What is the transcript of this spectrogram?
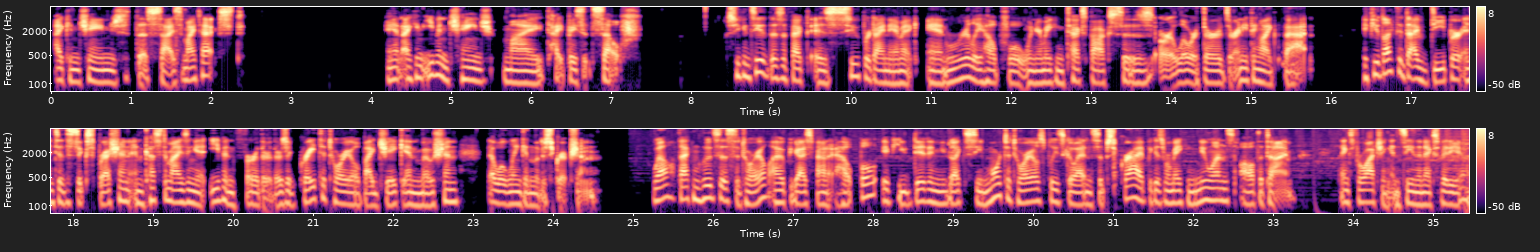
I can change the size of my text. And I can even change my typeface itself. So you can see that this effect is super dynamic and really helpful when you're making text boxes or lower thirds or anything like that. If you'd like to dive deeper into this expression and customizing it even further, there's a great tutorial by Jake in Motion that we'll link in the description. Well, that concludes this tutorial. I hope you guys found it helpful. If you did and you'd like to see more tutorials, please go ahead and subscribe because we're making new ones all the time. Thanks for watching and see you in the next video.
